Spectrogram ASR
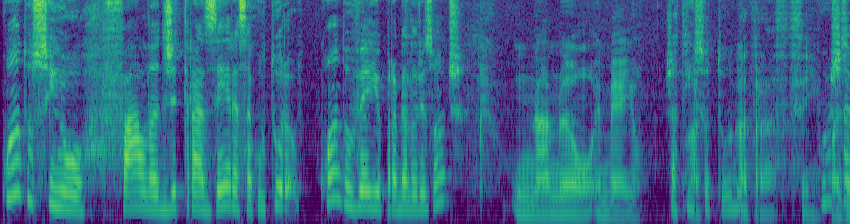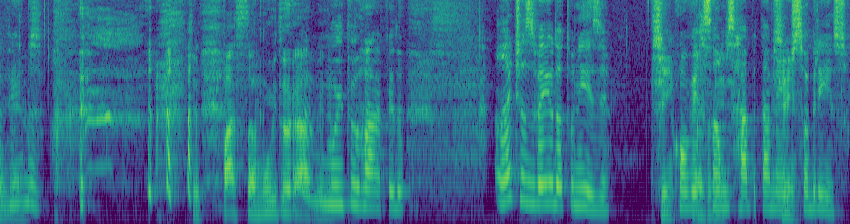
Quando o senhor fala de trazer essa cultura, quando veio para Belo Horizonte? Um ano e meio. Já tem isso tudo? Atrás, sim, Puxa mais ou vida. menos. Você passa muito rápido. Muito rápido. Antes veio da Tunísia. Sim, Conversamos Tunísia. rapidamente Sim. sobre isso.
